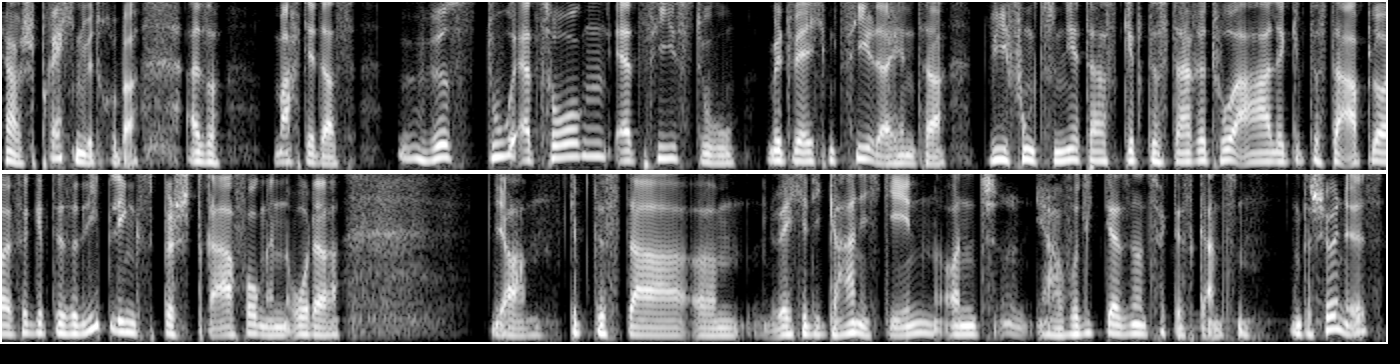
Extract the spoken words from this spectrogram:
ja, sprechen wir drüber. Also macht ihr das. Wirst du erzogen? Erziehst du? Mit welchem Ziel dahinter? Wie funktioniert das? Gibt es da Rituale? Gibt es da Abläufe? Gibt es Lieblingsbestrafungen oder ja, gibt es da ähm, welche, die gar nicht gehen? Und ja, wo liegt der Sinn und Zweck des Ganzen? Und das Schöne ist,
